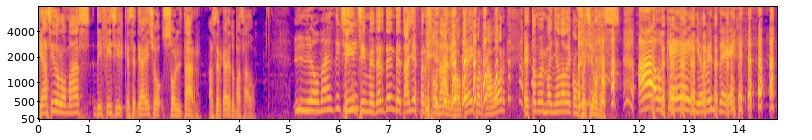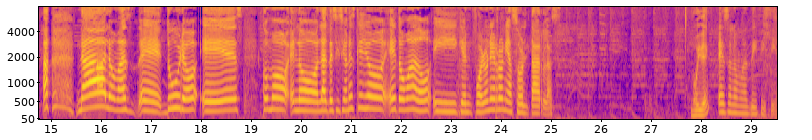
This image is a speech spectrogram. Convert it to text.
¿Qué ha sido lo más difícil que se te ha hecho soltar acerca de tu pasado? Lo más difícil. Sin, sin meterte en detalles personales, ¿ok? Por favor, esto no es mañana de confesiones. Ah, ok, yo pensé. no, lo más eh, duro es como lo, las decisiones que yo he tomado y que fueron erróneas, soltarlas. Muy bien, Eso es lo más difícil.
